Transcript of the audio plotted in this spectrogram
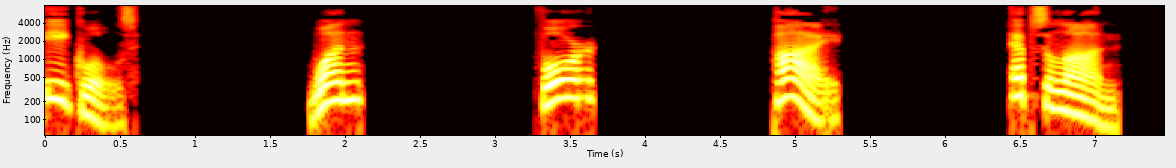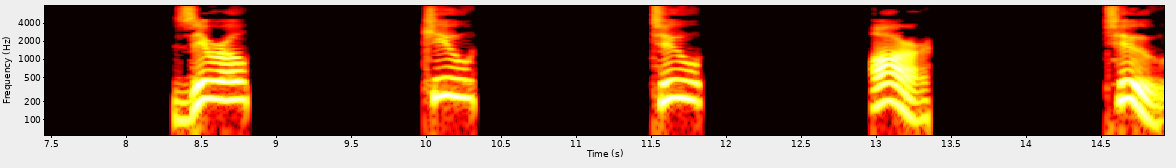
equals 1 4 pi epsilon 0 q 2 r 2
